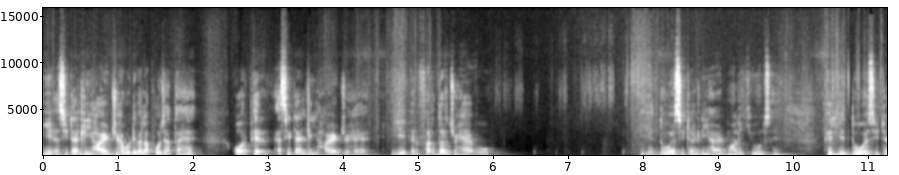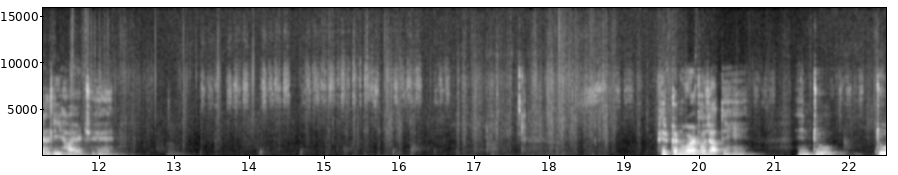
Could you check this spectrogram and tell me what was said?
ये एसिटल्डिहाइड जो है, वो डेवलप हो जाता है और फिर एसिटल्डिहाइड जो है, ये फिर फर्दर जो है, वो ये दो एसिटल्डिहाइड मॉलिक्यूल्स हैं। फिर ये दो एसिटल्डिहाइड जो है फिर कन्वर्ट हो जाते हैं into two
